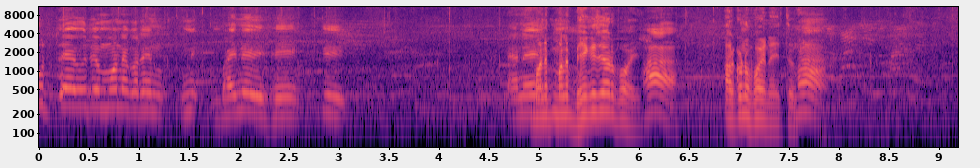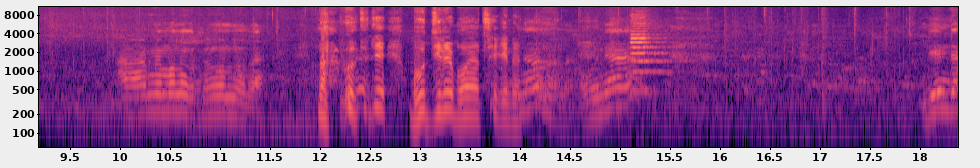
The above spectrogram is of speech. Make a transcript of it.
উঠতে উঠে মনে করেন ভাইনে দিছে কি মানে মানে ভেঙে যাওয়ার ভয়? হ্যাঁ। আর কোনো ভয় নাই তো? না। আর আপনি মনে করছেন অন্যরা না বলছি যে ভূত জিনের ভয় আছে কিনা? না না না ওই না দিনটা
